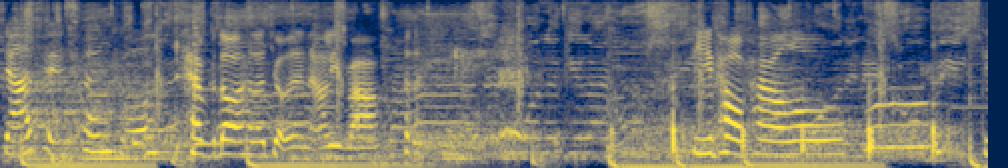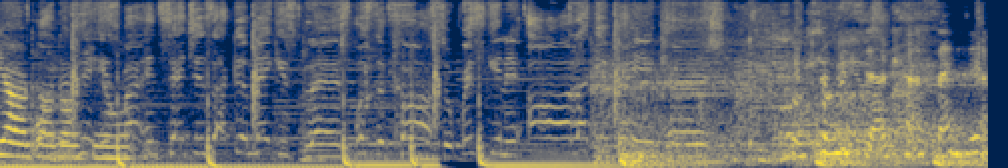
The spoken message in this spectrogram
夹腿穿着，猜不到他的脚在哪里吧？第一套拍完喽。第二套造型。我生起来看三件。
